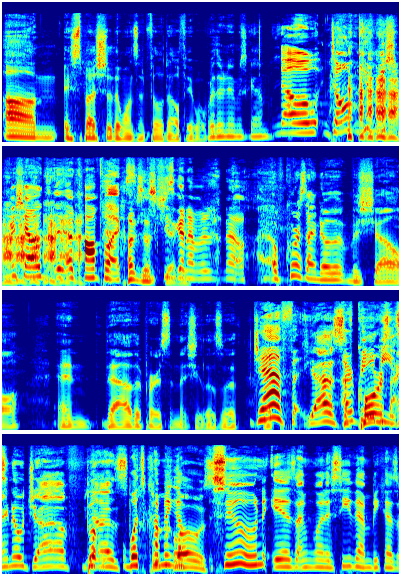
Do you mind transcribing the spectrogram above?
um, especially the ones in Philadelphia. What were their names again? No, don't give Mich- Michelle a complex. I'm just She's kidding. gonna have a no. Of course, I know that Michelle and the other person that she lives with. Jeff, Yes, of course. babies. I know Jeff. But yes. what's coming up soon is I'm going to see them because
